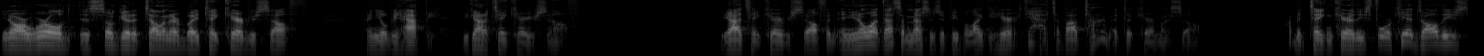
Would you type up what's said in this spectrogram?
You know, our world is so good at telling everybody, take care of yourself and you'll be happy. You got to take care of yourself. You got to take care of yourself. And, and you know what? That's a message that people like to hear. Yeah, it's about time I took care of myself. I've been taking care of these four kids all these,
